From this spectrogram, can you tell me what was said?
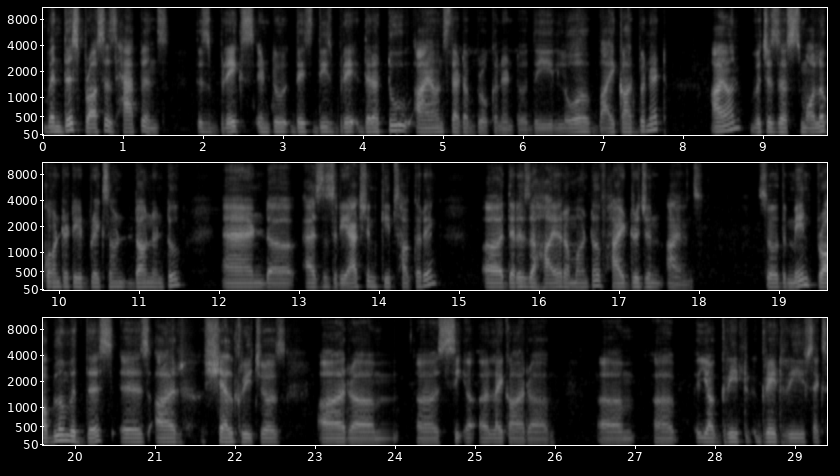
when this process happens, this breaks into this these break there are two ions that are broken into the lower bicarbonate ion, which is a smaller quantity it breaks on, down into, and uh, as this reaction keeps occurring, uh, there is a higher amount of hydrogen ions. So the main problem with this is our shell creatures, our um, uh, sea, uh, uh, like our uh, um, uh, yeah, great great reefs, ex-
